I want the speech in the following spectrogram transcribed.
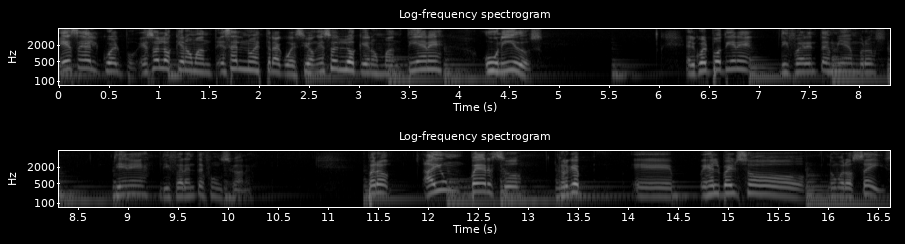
ese es el cuerpo, eso es lo que nos esa es nuestra cohesión, eso es lo que nos mantiene unidos. El cuerpo tiene diferentes miembros, tiene diferentes funciones. Pero hay un verso, creo que eh, es el verso número 6.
